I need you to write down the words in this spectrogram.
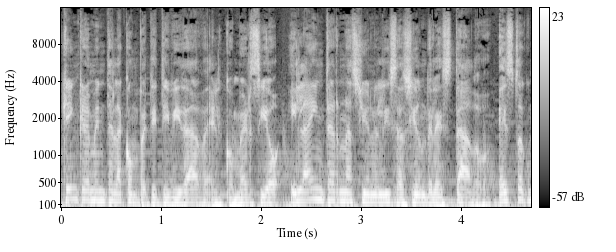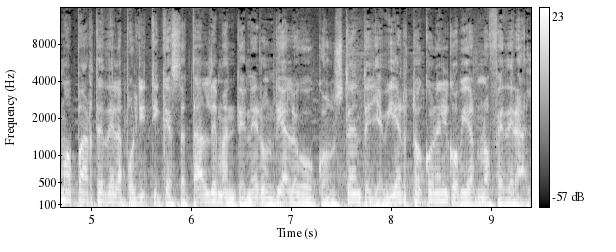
que incremente la competitividad, el comercio y la internacionalización del Estado. Esto como parte de la política estatal de mantener un diálogo constante y abierto con el gobierno federal.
